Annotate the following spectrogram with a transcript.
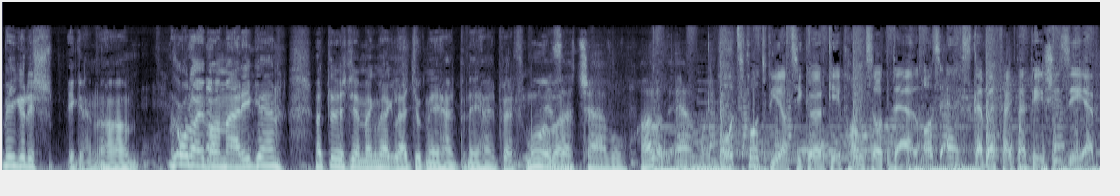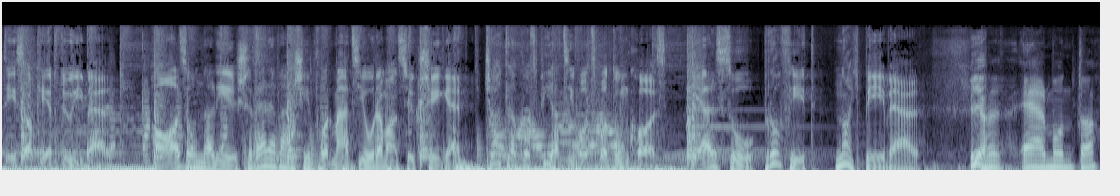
végül is igen. A, az olajban már igen, a tőzsdén meg meglátjuk néhány, néhány perc Ez múlva. a csávó. Hallod? Elmondja. Hotspot piaci körkép hangzott el az ESZTE befektetési ZRT szakértőivel. Ha azonnali és releváns információra van szükséged, csatlakozz piaci hotspotunkhoz. Jelszó Profit nagy P-vel. Ja. Elmondta,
